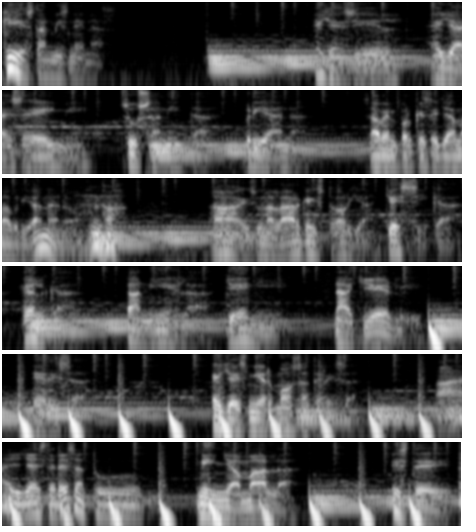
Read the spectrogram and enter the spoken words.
Aquí están mis nenas. Ella es Jill, ella es Amy, Susanita, Brianna. ¿Saben por qué se llama Brianna, no? No. Ah, es una larga historia. Jessica, Helga, Daniela, Jenny, Nayeli, Teresa. Ella es mi hermosa Teresa. Ah, ella es Teresa, tu... Niña mala. Este...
